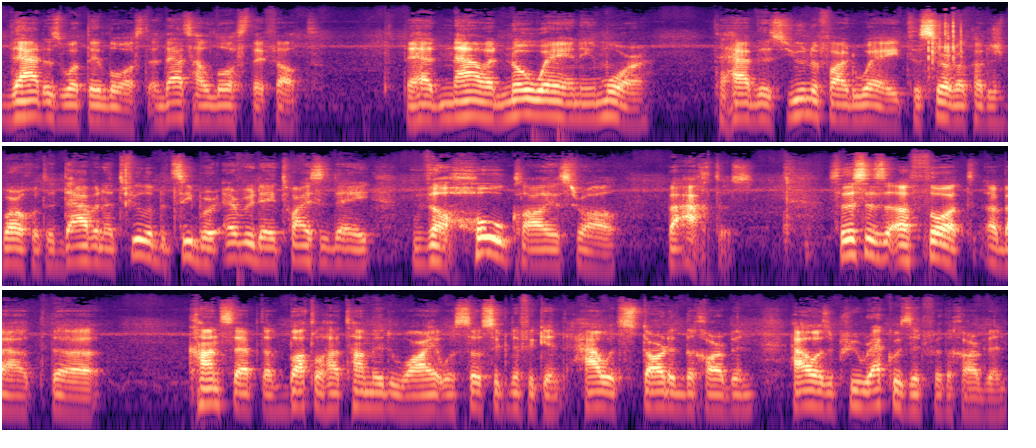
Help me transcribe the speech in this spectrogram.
that is what they lost, and that's how lost they felt. They had now had no way anymore to have this unified way to serve HaKadosh Baruch Hu, to daven at Tefillah B'tzibur every day, twice a day, the whole Klal Yisrael, ba'achdus. So this is a thought about the concept of Batal Hatamid, why it was so significant, how it started the Churban, how it was a prerequisite for the Churban,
